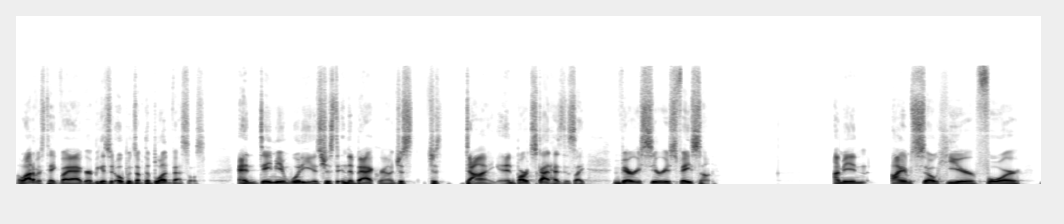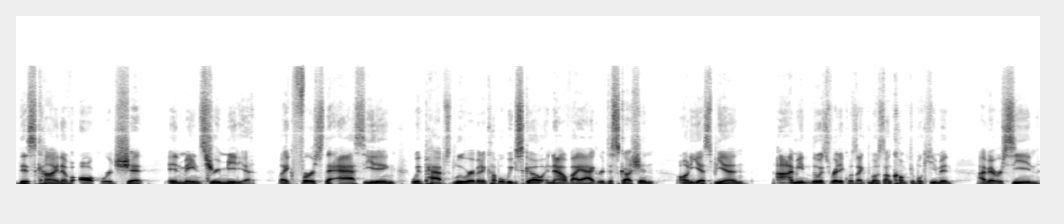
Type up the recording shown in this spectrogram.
a lot of us take Viagra because it opens up the blood vessels. And Damien Woody is just in the background, just just dying. And Bart Scott has this like very serious face on. I mean, I am so here for this kind of awkward shit in mainstream media. Like first the ass eating with Pabst Blue Ribbon a couple weeks ago, and now Viagra discussion on ESPN. I mean, Louis Riddick was like the most uncomfortable human I've ever seen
